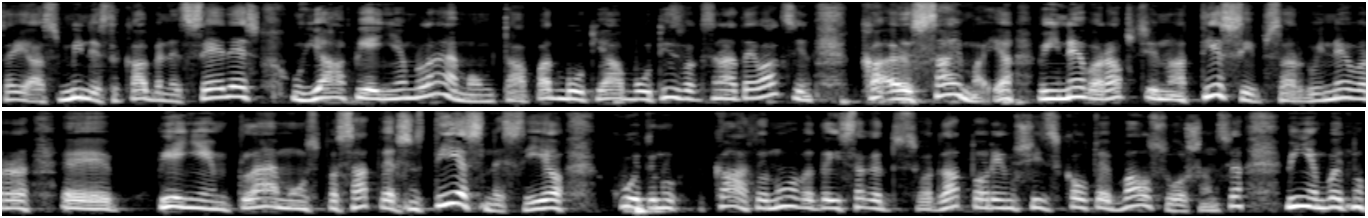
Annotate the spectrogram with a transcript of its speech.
Tajās ministra kabineta sēdēs un jāpieņem lēmumi. Tāpat būtu jābūt izvakcinētai vakcīnai. Eh, saimai, ja? Viņi nevar apstiprināt tiesību sargu, viņi nevar e, pieņemt lēmumus par satversmes tiesnesi, jo ko tu, nu, kā tu novadīji tagad ar datoriem šīs kaut vai balsošanas. Ja? Viņiem, bet, nu,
